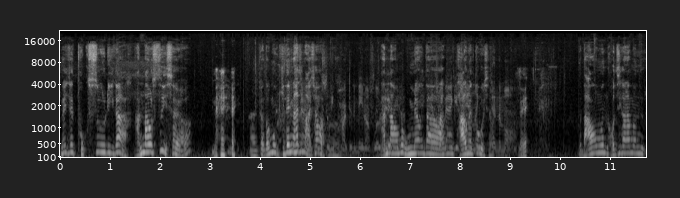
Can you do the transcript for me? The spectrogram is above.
근데 이제 독수리가 안 나올 수도 있어요. 네. 아, 그러니까 너무 기대는 하지 마셔. 어. 안. 나오면 운명이다 하고 다음에 또 오셔. 네. 그 나오면 어지간하면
